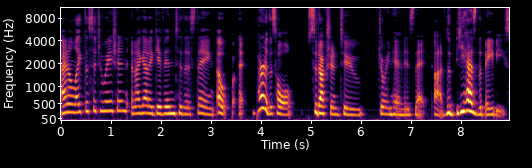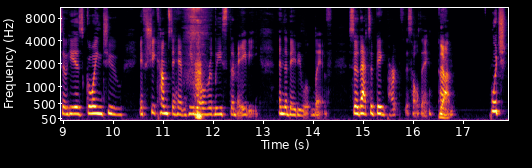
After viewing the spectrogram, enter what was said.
I don't like the situation, and I got to give in to this thing. Oh, part of this whole seduction to join him is that uh, the, he has the baby. So he is going to, if she comes to him, he will release the baby, and the baby will live. So that's a big part of this whole thing. Yeah. Um, which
